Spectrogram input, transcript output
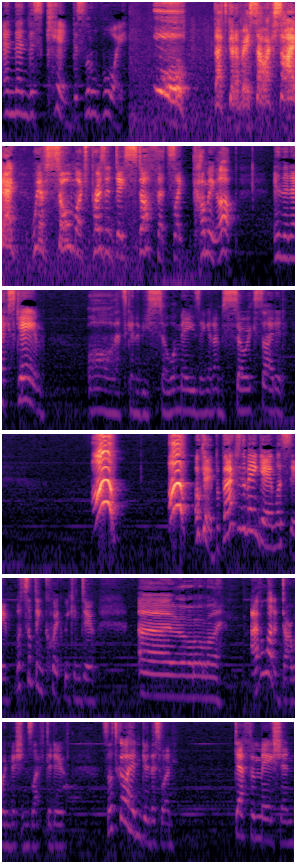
and then this kid, this little boy. Oh, that's gonna be so exciting! We have so much present day stuff that's like coming up in the next game. Oh, that's gonna be so amazing, and I'm so excited. Ah! Ah! Okay, but back to the main game. Let's see. What's something quick we can do? Uh, I have a lot of Darwin missions left to do. So let's go ahead and do this one. Defamation.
